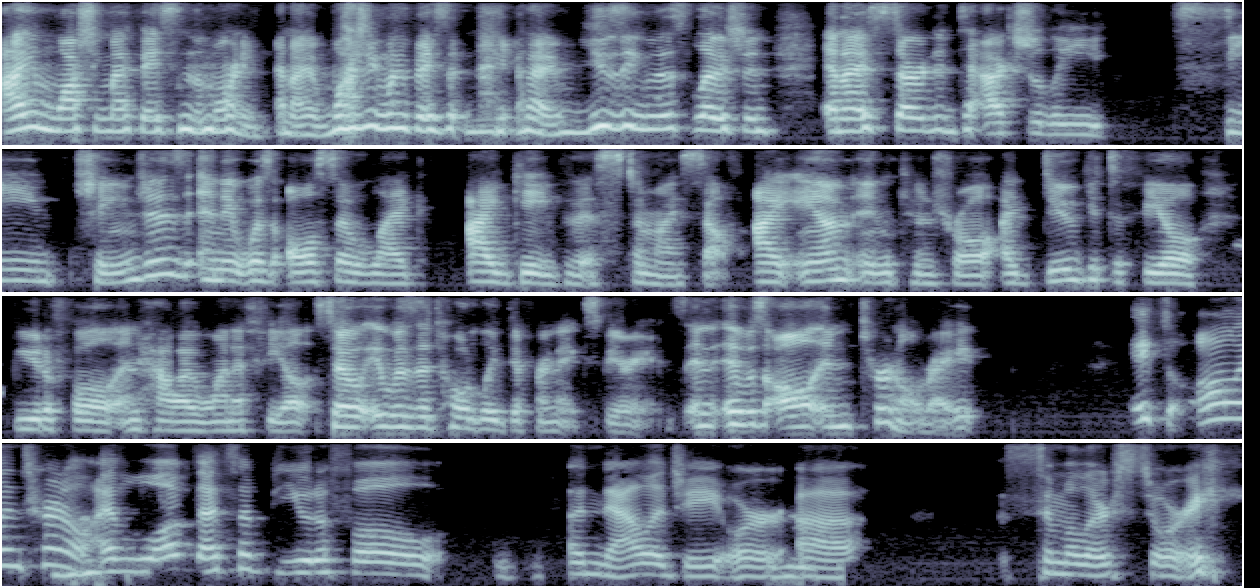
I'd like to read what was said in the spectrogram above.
I am washing my face in the morning and i'm washing my face at night and i'm using this lotion and i started to actually see changes and it was also like I gave this to myself. I am in control. I do get to feel beautiful and how I want to feel. So it was a totally different experience. And it was all internal, right? It's all internal. Mm-hmm. I love that's a beautiful analogy or mm-hmm. uh similar story.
